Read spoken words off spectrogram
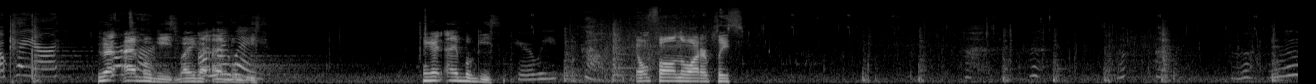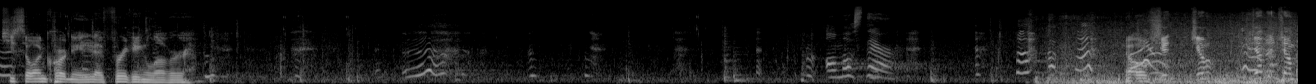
Okay, Aerith. You got Your eye turn. boogies. Why you got eye On way. boogies? You got eye boogies. Here we go. Don't fall in the water, please. She's so uncoordinated. I freaking love her. Almost there. Oh shit! Jump! Jump and jump!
